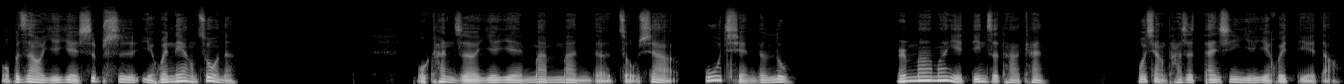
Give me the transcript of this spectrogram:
我不知道爷爷是不是也会那样做呢？我看着爷爷慢慢的走下屋前的路，而妈妈也盯着他看。我想他是担心爷爷会跌倒。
